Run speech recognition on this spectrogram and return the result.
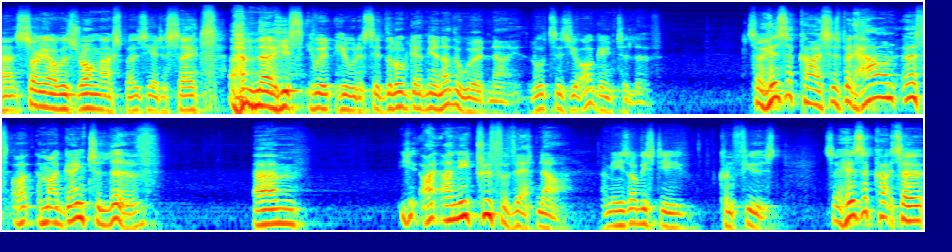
Uh, sorry, I was wrong, I suppose he had to say. Um, no, he would, he would have said, The Lord gave me another word now. The Lord says, You are going to live. So Hezekiah says, But how on earth am I going to live? Um, I, I, need proof of that now. I mean, he's obviously confused. So Hezekiah, so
